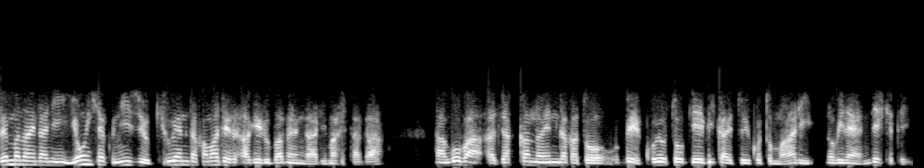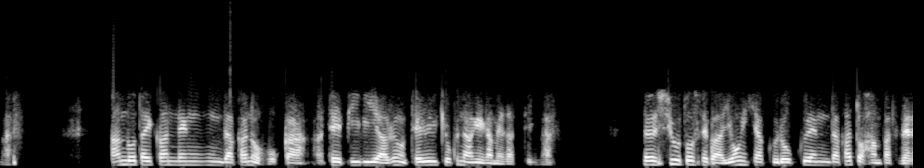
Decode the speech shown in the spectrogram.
前場の間に429円高まで上げる場面がありましたが、5場若干の円高と米雇用統計理解ということもあり、伸び悩んで引けています。半導体関連高のほか、低 PBR のテレビ局の上げが目立っています。週を通せば406円高と反発で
